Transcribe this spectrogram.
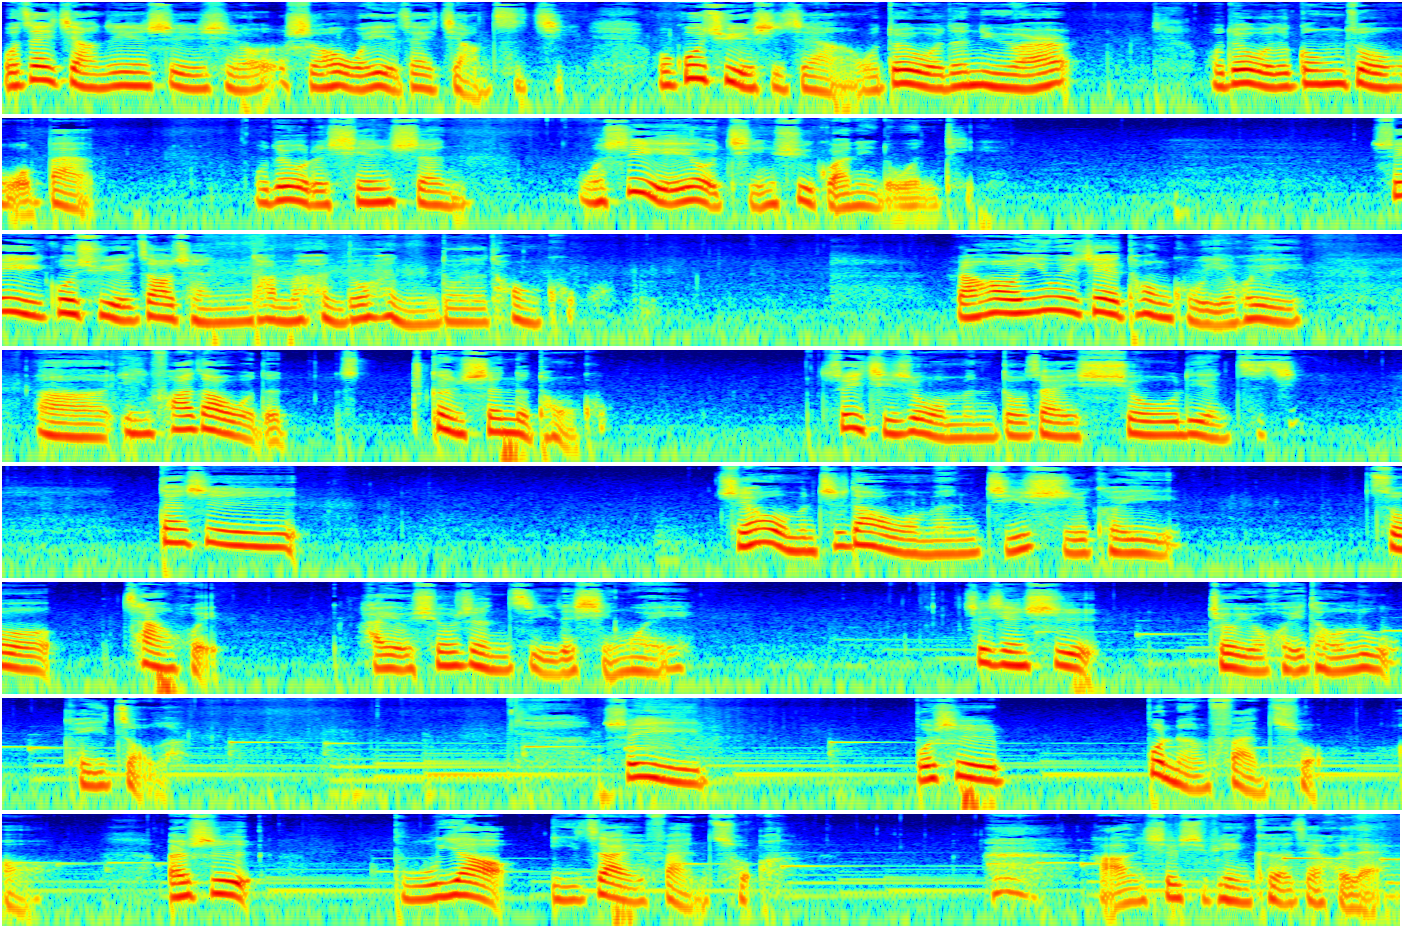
我在讲这件事的时候，时候我也在讲自己。我过去也是这样。我对我的女儿，我对我的工作伙伴，我对我的先生，我是也有情绪管理的问题。所以过去也造成他们很多很多的痛苦。然后因为这些痛苦也会。啊、引发到我的更深的痛苦，所以其实我们都在修炼自己。但是，只要我们知道，我们及时可以做忏悔，还有修正自己的行为，这件事就有回头路可以走了。所以，不是不能犯错啊、哦，而是不要一再犯错。好，休息片刻，再回来。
